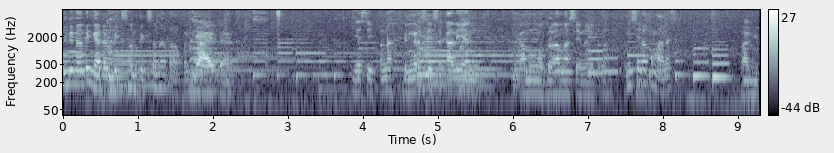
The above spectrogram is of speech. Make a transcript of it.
Ini nanti nggak ada big sound, big sound atau apa? enggak ada Iya sih pernah denger sih sekali yang kamu ngobrol sama Sino itu kan. Ini Sino ke mana sih? lagi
